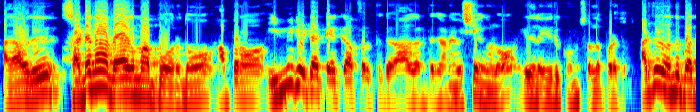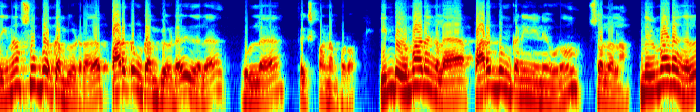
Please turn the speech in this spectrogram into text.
அதாவது சடனா வேகமா போறதும் அப்புறம் இமீடியட்டா டேக் ஆஃப் ஆகிறதுக்கான விஷயங்களும் இதுல இருக்கும்னு சொல்லப்படுது. அடுத்தது வந்து பாத்தீங்கன்னா சூப்பர் கம்ப்யூட்டர் அதாவது பறக்கும் கம்ப்யூட்டர் இதுல உள்ள ஃபிக்ஸ் பண்ணப்படும். இந்த விமானங்களை பறக்கும் கணினி கூட சொல்லலாம். இந்த விமானங்கள்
